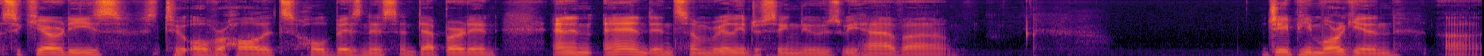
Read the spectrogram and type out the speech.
securities to overhaul its whole business and debt burden. And in, and in some really interesting news, we have uh, J.P. Morgan, uh,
